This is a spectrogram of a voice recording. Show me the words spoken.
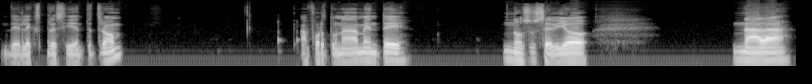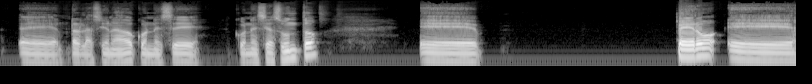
del expresidente Trump. Afortunadamente no sucedió nada eh, relacionado con ese, con ese asunto. Eh, pero eh,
